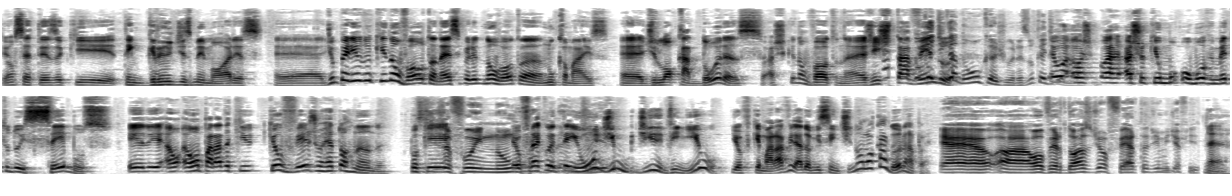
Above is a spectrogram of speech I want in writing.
Tenho certeza que tem grandes memórias é, de um período que não volta, né? Esse período não volta nunca mais. É, de locadoras, acho que não volta, né? A gente tá Nunca vendo. diga nunca, Juras, nunca diga Eu, nunca. eu acho, eu acho que o, o movimento dos sebos, ele é, é uma parada que, que eu vejo retornando. Porque Eu fui num. eu frequentei um de, de vinil e eu fiquei maravilhado. Eu me senti no locador, rapaz. É a overdose de oferta de mídia física. É,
